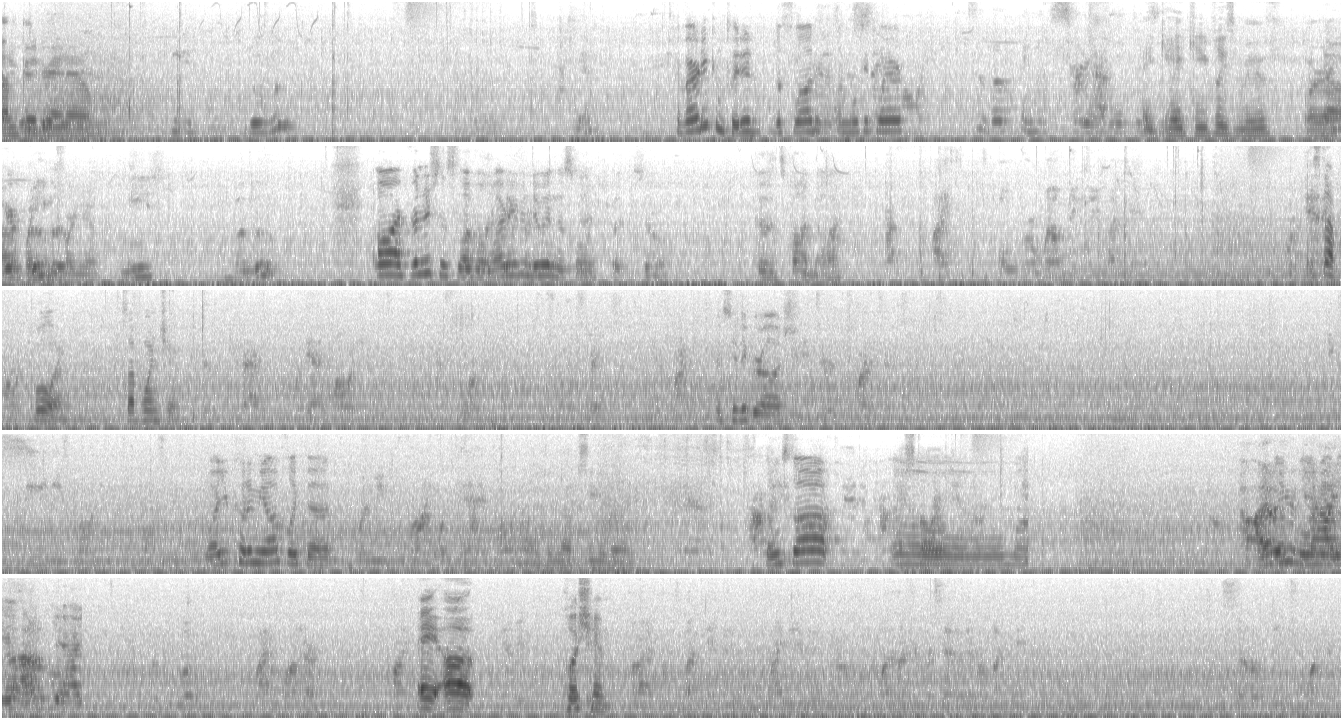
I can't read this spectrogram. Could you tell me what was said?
I'm good right now. Have I already completed the flood on multiplayer? Hey, hey, can you please move? We're uh, you're waiting boo-boo. for you. Boo boo. Oh, I finished this level. Why are we even doing this one? Cause it's fun, dog. Life is overwhelmingly like Hey, stop pulling. Stop winching. In fact, organic molecules can form just from space. Like I see the garage. interplanetary space. You see these molecules across the Why are you cutting me off like that? When we find organic Oh, I did not see you though. Don't stop. left-handed stalled. Oh my. I don't even care how you. I don't care how. You, Look, life on Earth. Find Hey, uh, push him. by left-handed, right-handed, 100% of them are left-handed. So each wonder,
